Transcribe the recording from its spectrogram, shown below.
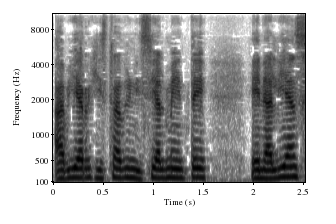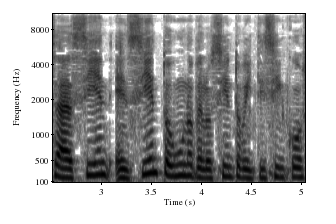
había registrado inicialmente en alianza en 101 de los 125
